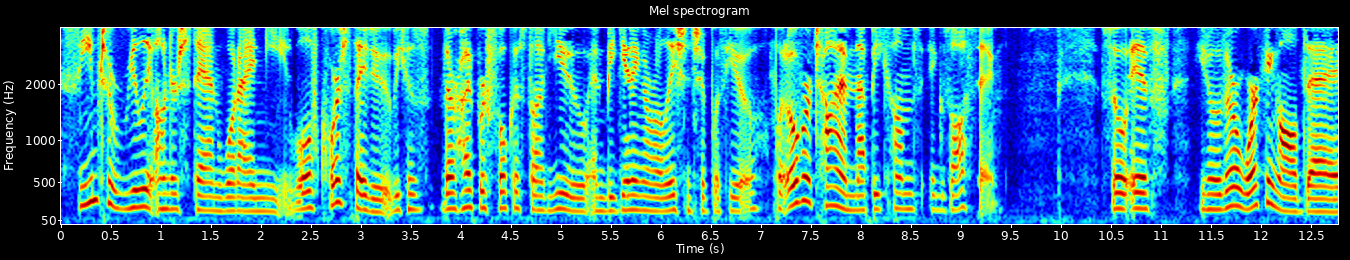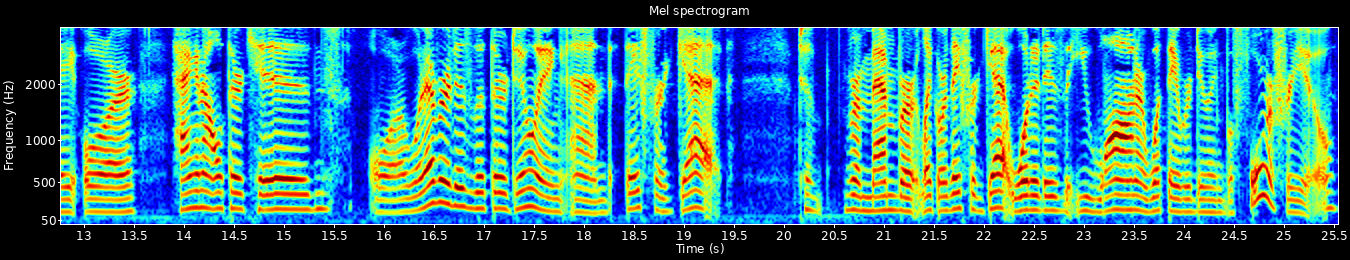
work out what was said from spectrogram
seem to really understand what I need. Well, of course they do because they're hyper focused on you and beginning a relationship with you. But over time, that becomes exhausting. So if, you know, they're working all day or hanging out with their kids or whatever it is that they're doing and they forget to remember, like, or they forget what it is that you want or what they were doing before for you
